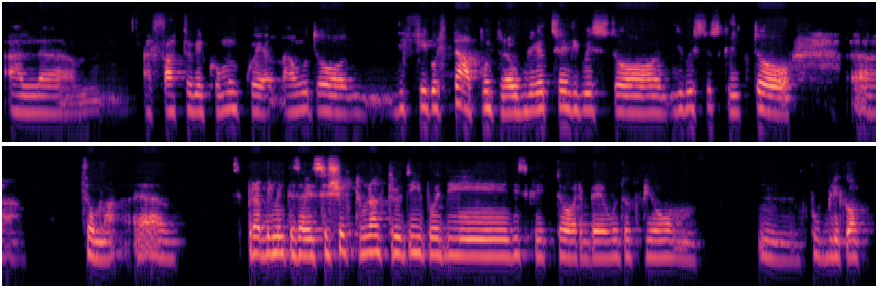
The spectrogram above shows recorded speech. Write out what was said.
al, al, fatto che comunque ha avuto difficoltà appunto nella pubblicazione di questo, di questo scritto, eh, insomma, eh, probabilmente se avesse scelto un altro tipo di, di scritto avrebbe avuto più mh, pubblico.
